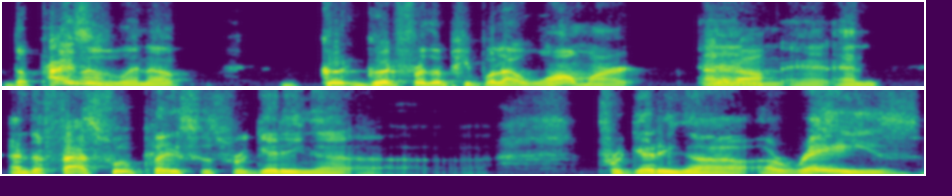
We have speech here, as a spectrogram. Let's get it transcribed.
The prices No. went up. Good, good for the people at Walmart and and, and and the fast food places for getting a for getting a, a raise.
